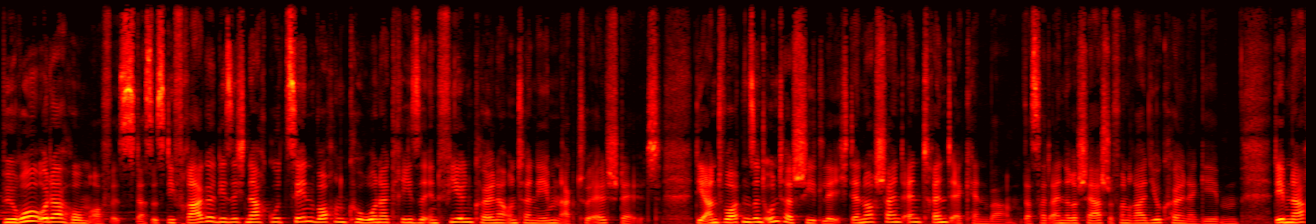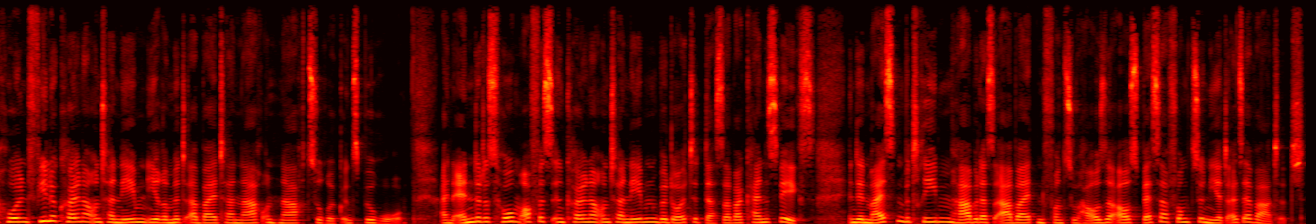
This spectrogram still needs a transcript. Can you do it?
Büro oder Homeoffice? Das ist die Frage, die sich nach gut zehn Wochen Corona-Krise in vielen Kölner Unternehmen aktuell stellt. Die Antworten sind unterschiedlich, dennoch scheint ein Trend erkennbar. Das hat eine Recherche von Radio Köln ergeben. Demnach holen viele Kölner Unternehmen ihre Mitarbeiter nach und nach zurück ins Büro. Ein Ende des Homeoffice in Kölner Unternehmen bedeutet das aber keineswegs. In den meisten Betrieben habe das Arbeiten von zu Hause aus besser funktioniert als erwartet.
